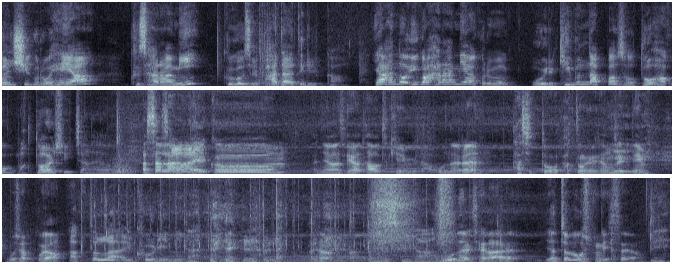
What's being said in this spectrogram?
어떤 식으로 해야 그 사람이 그것을 받아들일까? 야 너 이거 하람이야 그러면 오히려 기분 나빠서 더 하고 막 더 할 수 있잖아요. 아살라무알레이쿰 안녕하세요 다우트킴입니다 오늘은 다시 또 박동현 형제님 예. 모셨고요 압돌라 알코올입니다. 환영합니다 반갑습니다. 오늘 제가 여쭤보고 싶은 게 있어요 네.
